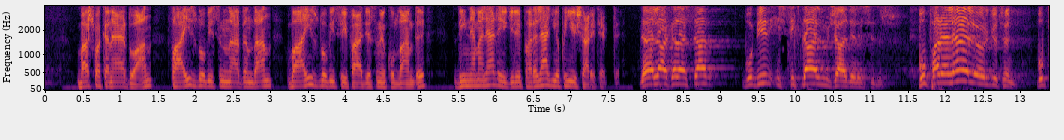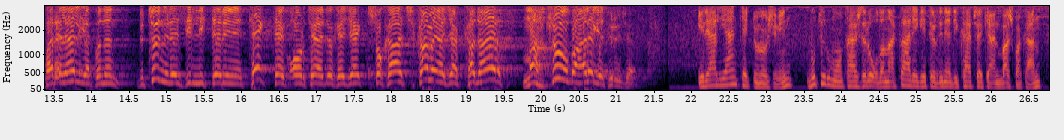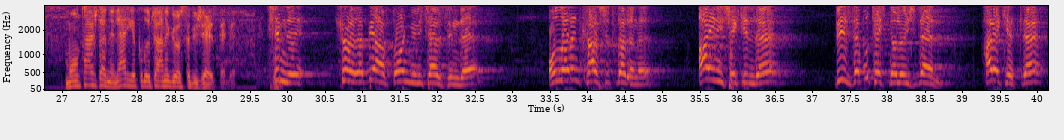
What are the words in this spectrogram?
Başbakan Erdoğan faiz lobisinin ardından vaiz lobisi ifadesini kullandı. Dinlemelerle ilgili paralel yapıyı işaret etti. Değerli arkadaşlar bu bir istiklal mücadelesidir. Bu paralel örgütün, bu paralel yapının bütün rezilliklerini tek tek ortaya dökecek, sokağa çıkamayacak kadar mahcup hale getireceğiz. İlerleyen teknolojinin bu tür montajları olanaklı hale getirdiğine dikkat çeken başbakan, montajla neler yapılacağını göstereceğiz dedi. Şimdi şurada bir hafta on gün içerisinde onların karşıtlarını aynı şekilde biz de bu teknolojiden hareketle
